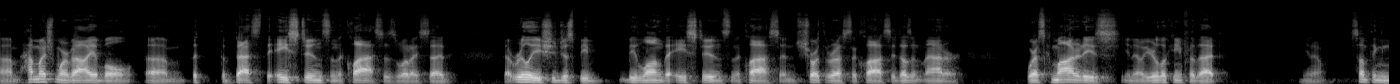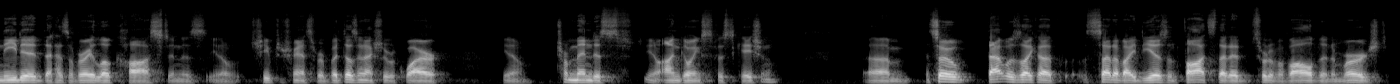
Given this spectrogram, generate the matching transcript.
um, how much more valuable um, the the best the A students in the class is what I said. That really you should just be belong the A students in the class and short the rest of the class. It doesn't matter. Whereas commodities, you know, you're looking for that, you know, something needed that has a very low cost and is you know cheap to transfer, but doesn't actually require you know tremendous you know ongoing sophistication. Um, and so that was like a set of ideas and thoughts that had sort of evolved and emerged.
